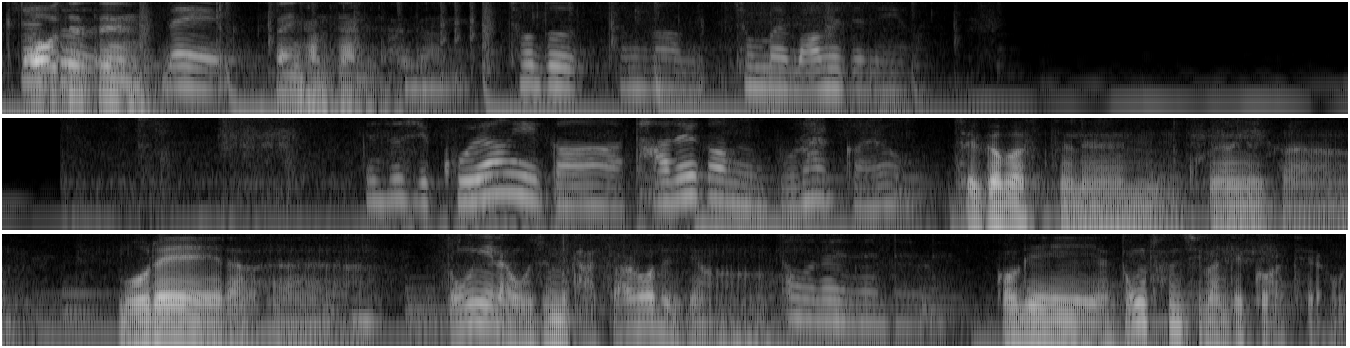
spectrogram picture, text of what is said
그래도- 어, 어쨌든 네, 사인 감사합니다. 저도 감사합니다. 정말 마음에 드네요. 윤수 씨 고양이가 달에 가면 뭘 할까요? 제가 봤을 때는 고양이가 모래에다가 똥이나 오줌이 다 싸거든요. 어, 네네네네. 거기 똥천지 만들 것 같아요.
